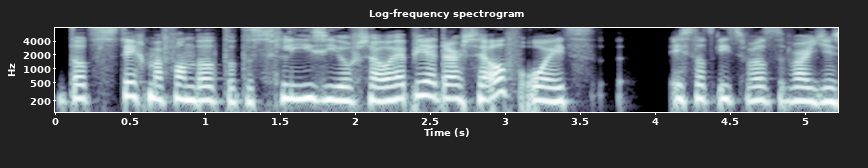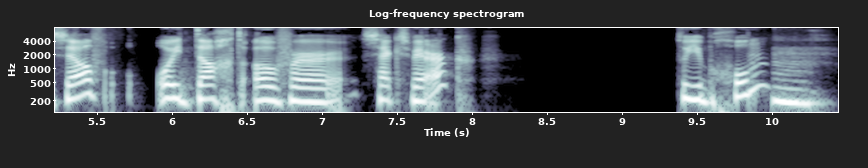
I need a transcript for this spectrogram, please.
dat stigma van dat, dat is sleazy of zo. Heb je daar zelf ooit... Is dat iets wat, waar je zelf ooit dacht over sekswerk? Toen je begon? Hmm.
